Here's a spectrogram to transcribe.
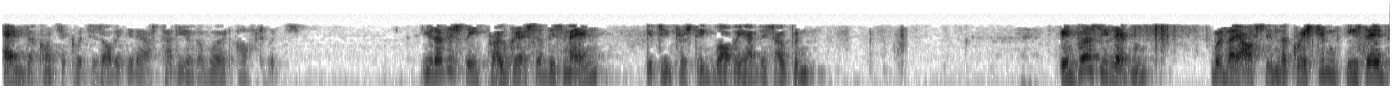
and the consequences of it in our study of the word afterwards. You notice the progress of this man? It's interesting while we have this open. In verse 11, when they asked him the question, he said,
